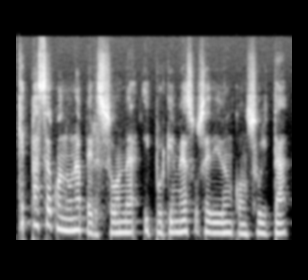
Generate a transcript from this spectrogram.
¿qué pasa cuando una persona, y porque me ha sucedido en consulta,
